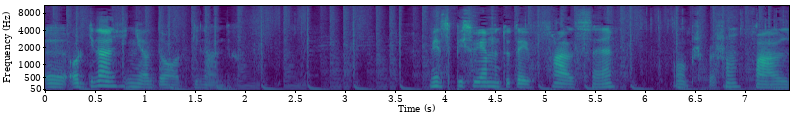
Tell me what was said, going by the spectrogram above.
y, oryginalnych i nie do oryginalnych. Więc wpisujemy tutaj false. O, przepraszam, fal.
